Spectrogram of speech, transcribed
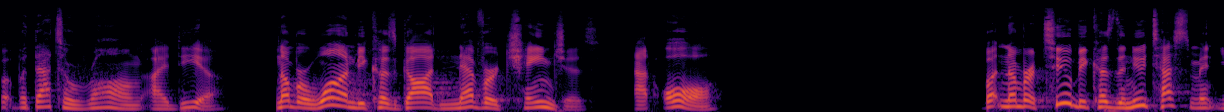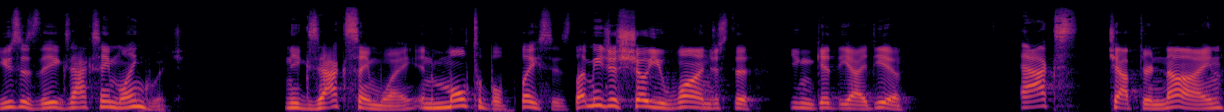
But, but that's a wrong idea. Number one, because God never changes at all. But number two, because the New Testament uses the exact same language in the exact same way in multiple places. Let me just show you one just to you can get the idea. Acts chapter 9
